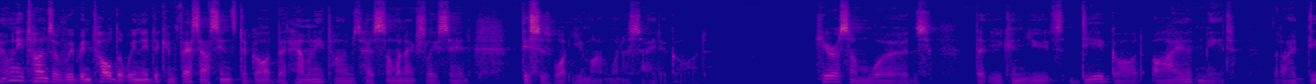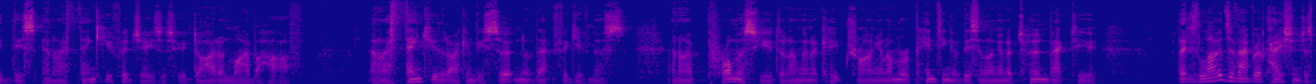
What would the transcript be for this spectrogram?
How many times have we been told that we need to confess our sins to God, but how many times has someone actually said, This is what you might want to say to God? Here are some words that you can use. Dear God, I admit that I did this, and I thank you for Jesus who died on my behalf. And I thank you that I can be certain of that forgiveness. And I promise you that I'm going to keep trying and I'm repenting of this and I'm going to turn back to you. That is loads of application just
